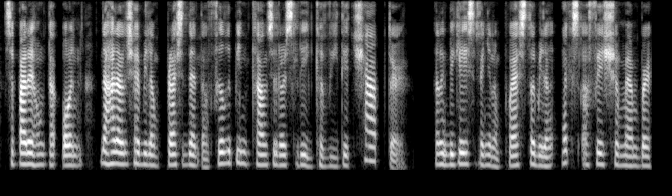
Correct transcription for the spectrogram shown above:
Sa parehong taon, nahalal siya bilang President ng Philippine Councilors League Cavite Chapter na nagbigay sa kanya ng pwesto bilang ex-officio member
